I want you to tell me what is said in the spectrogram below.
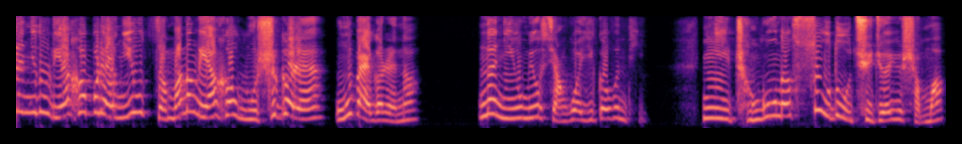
人你都联合不了，你又怎么能联合五十个人、五百个人呢？那你有没有想过一个问题？你成功的速度取决于什么？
